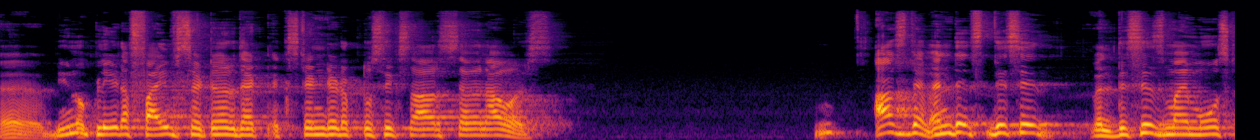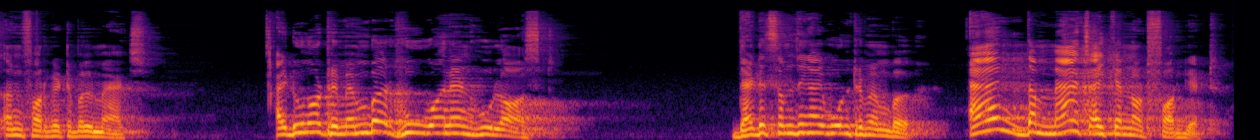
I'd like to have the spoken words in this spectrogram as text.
uh, you know, played a five setter that extended up to six hours, seven hours. Hmm? Ask them, and they, they say, Well, this is my most unforgettable match. I do not remember who won and who lost. That is something I won't remember. And the match I cannot forget.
